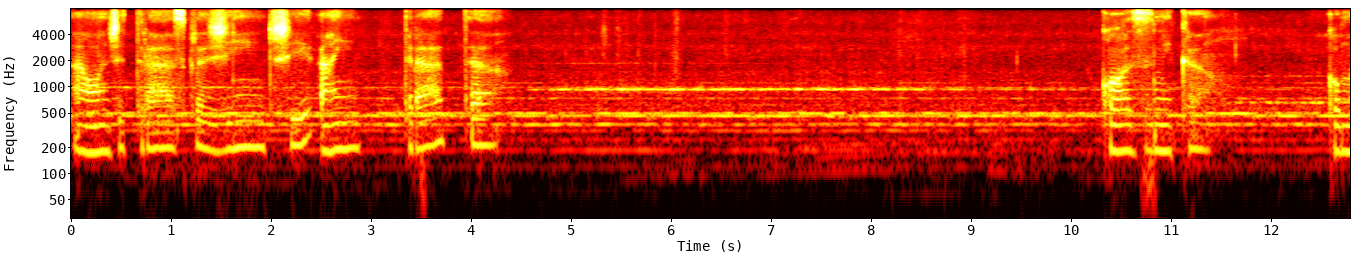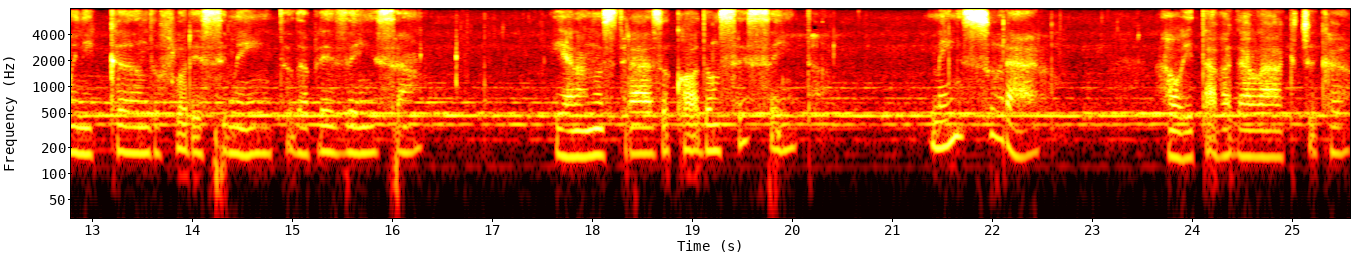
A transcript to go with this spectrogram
aonde traz para gente a entrada cósmica, comunicando o florescimento da presença. E ela nos traz o códon 60, mensurar a oitava galáctica,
